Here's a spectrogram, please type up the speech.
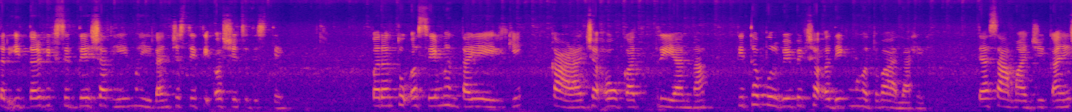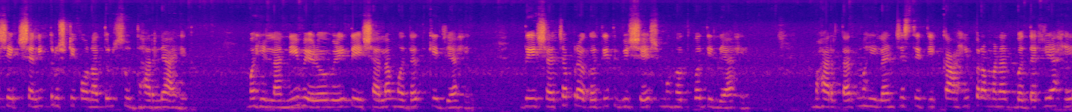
तर इतर विकसित देशातही महिलांची स्थिती अशीच दिसते. परंतु असे म्हणता येईल की काळाच्या ओघात स्त्रियांना तिथं पूर्वीपेक्षा अधिक महत्त्व आलं आहे. त्या सामाजिक आणि शैक्षणिक दृष्टिकोनातून सुधारल्या आहेत. महिलांनी वेळोवेळी देशाला मदत केली आहे. देशाच्या प्रगतीत विशेष महत्त्व दिले आहे. भारतात महिलांची स्थिती काही प्रमाणात बदलली आहे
